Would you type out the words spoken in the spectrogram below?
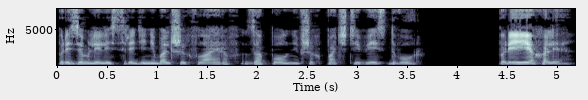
приземлились среди небольших флайеров, заполнивших почти весь двор. «Приехали!»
